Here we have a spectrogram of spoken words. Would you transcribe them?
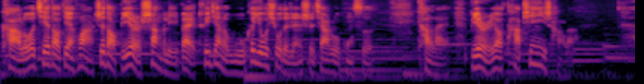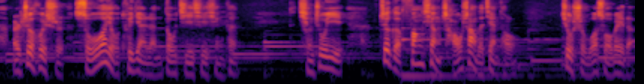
卡罗接到电话，知道比尔上个礼拜推荐了五个优秀的人士加入公司，看来比尔要大拼一场了。而这会使所有推荐人都极其兴奋。请注意，这个方向朝上的箭头，就是我所谓的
